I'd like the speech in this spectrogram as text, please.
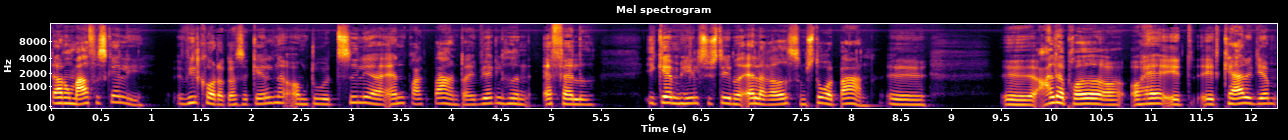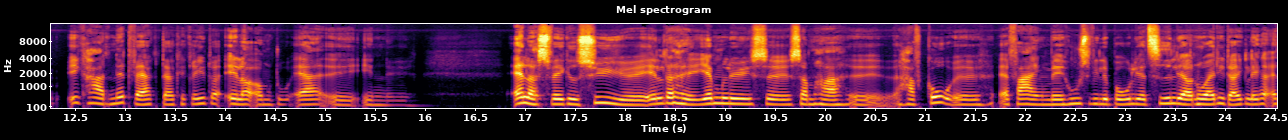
der er nogle meget forskellige vilkår, der gør sig gældende, om du er et tidligere anbragt barn, der i virkeligheden er faldet igennem hele systemet allerede som stort barn, øh, øh, aldrig har prøvet at, at have et, et kærligt hjem, ikke har et netværk, der kan gribe dig, eller om du er øh, en øh, aldersvækket, syg, øh, ældre hjemløs, øh, som har øh, haft god øh, erfaring med husvilde boliger tidligere, og nu er de der ikke længere.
